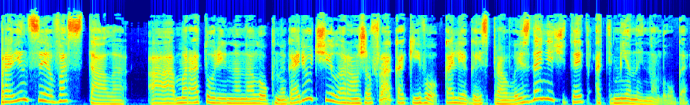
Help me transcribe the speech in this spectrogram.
Провинция восстала, а мораторий на налог на горючее Лоран Жофра, как и его коллега из правого издания, считает отменой налога.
